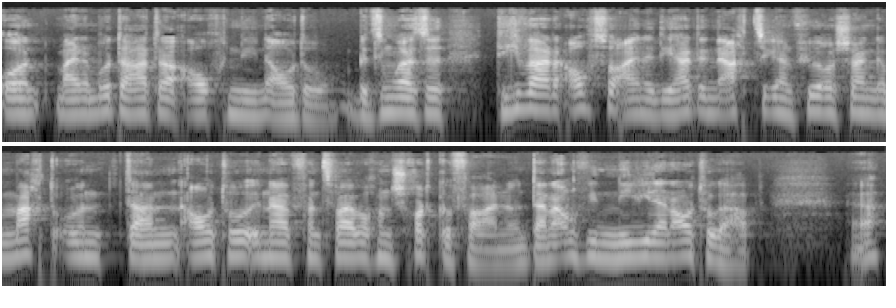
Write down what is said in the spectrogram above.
und meine Mutter hatte auch nie ein Auto. Beziehungsweise die war auch so eine, die hat in den 80ern einen Führerschein gemacht und dann ein Auto innerhalb von zwei Wochen Schrott gefahren und dann auch nie wieder ein Auto gehabt. Ja,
